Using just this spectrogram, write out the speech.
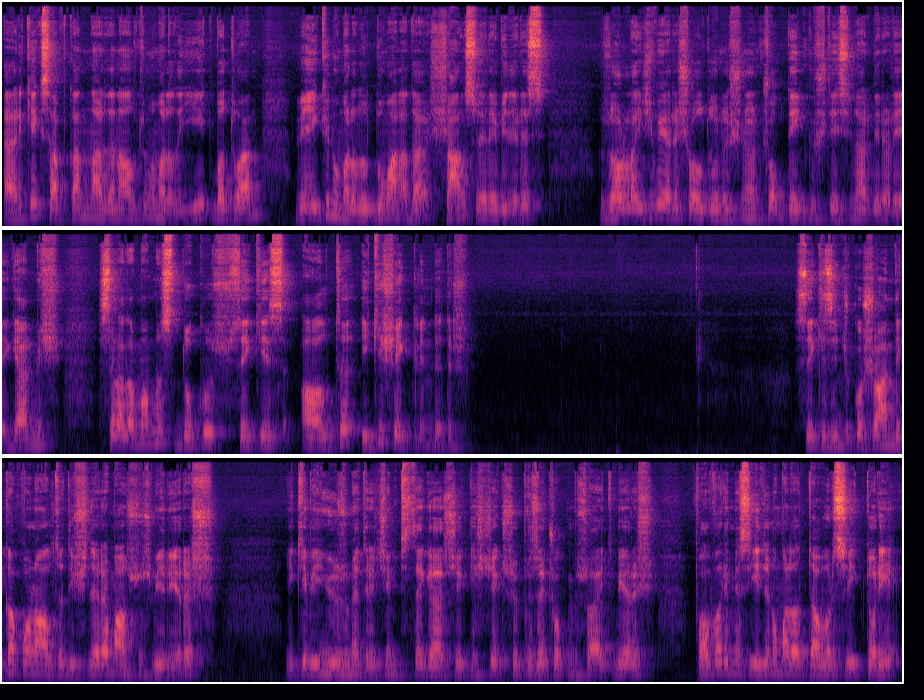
erkek safkanlardan 6 numaralı Yiğit Batuhan ve 2 numaralı Duman'a da şans verebiliriz. Zorlayıcı bir yarış olduğunu düşünüyorum. Çok denk güçlü isimler bir araya gelmiş. Sıralamamız 9, 8, 6, 2 şeklindedir. 8. koşu handikap 16 dişlere mahsus bir yarış. 2100 metre için pistte gerçekleşecek sürprize çok müsait bir yarış. Favorimiz 7 numaralı Towers Victory.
